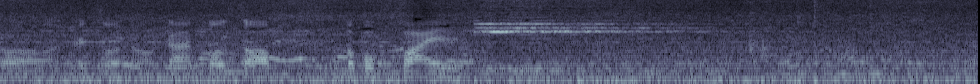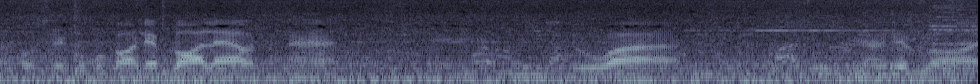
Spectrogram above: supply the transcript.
ก็ในส่วน ของการตรวจสอบระบบไฟเราเช็คอุปกรณ์เรียบร้อยแล้วนะฮะดูว่าอย่างเรียบร้อย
